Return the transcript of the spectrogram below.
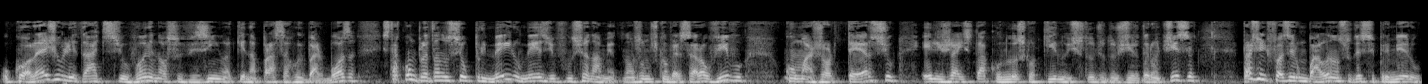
o Colégio Militar de Silvânia, nosso vizinho aqui na Praça Rui Barbosa, está completando o seu primeiro mês de funcionamento. Nós vamos conversar ao vivo com o Major Tércio, ele já está conosco aqui no estúdio do Giro da Notícia, para a gente fazer um balanço desse primeiro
